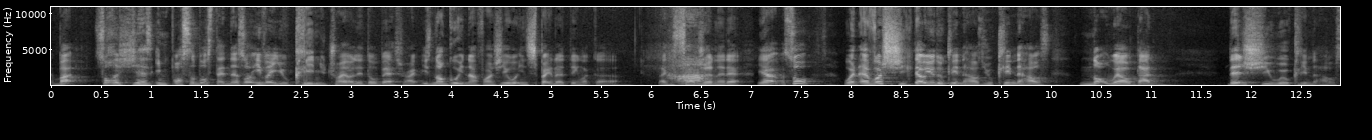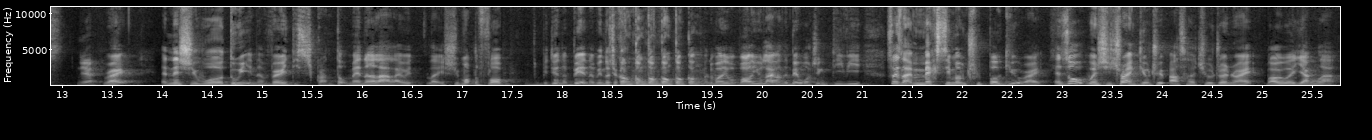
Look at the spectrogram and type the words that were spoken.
But so she has impossible standards. So even you clean, you try your little best, right? It's not good enough. One she will inspect the thing like a like a sergeant like that. Yeah. So whenever she tell you to clean the house, you clean the house not well done. Then she will clean the house. Yeah. Right. And then she will do it in a very disgruntled manner lah. Like like she mop the floor between the bed and the window. She gong gong gong gong gong gong while you- while you lie on the bed watching TV. So it's like maximum triple guilt, right? And so when she try and guilt trip us her children, right? While we were young lah.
